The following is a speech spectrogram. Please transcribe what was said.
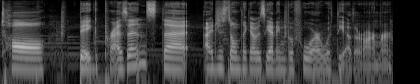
tall, big presence that I just don't think I was getting before with the other armor.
